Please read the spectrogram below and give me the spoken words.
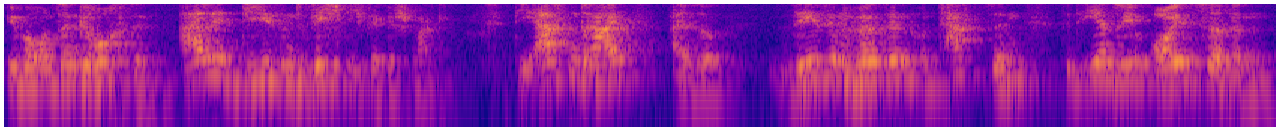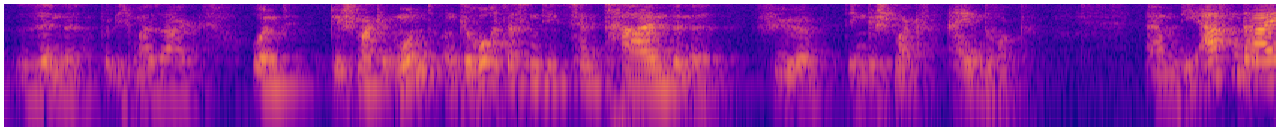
über unseren Geruchssinn. Alle die sind wichtig für Geschmack. Die ersten drei, also Sehsinn, Hörsinn und Tastsinn, sind eher so die äußeren Sinne, würde ich mal sagen. Und Geschmack im Mund und Geruch, das sind die zentralen Sinne für den Geschmackseindruck. Ähm, die ersten drei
